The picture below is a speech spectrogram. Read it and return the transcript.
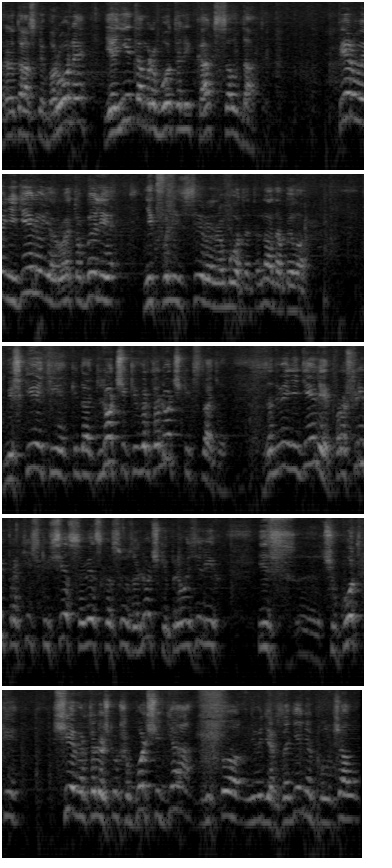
гражданской обороны, и они там работали как солдаты. Первую неделю, я говорю, это были не квалифицированные работы, это надо было мешки эти кидать. Летчики, вертолетчики, кстати, за две недели прошли практически все Советского Союза летчики, привозили их из э, Чукотки, все вертолетчики, потому что больше дня никто не выдержит. За день он получал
